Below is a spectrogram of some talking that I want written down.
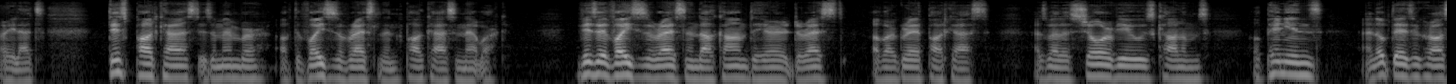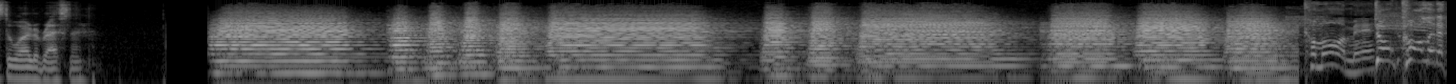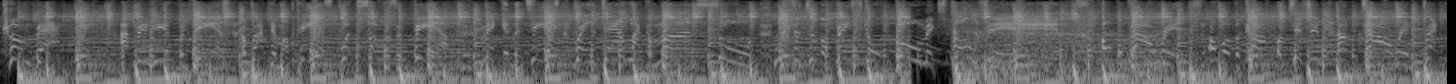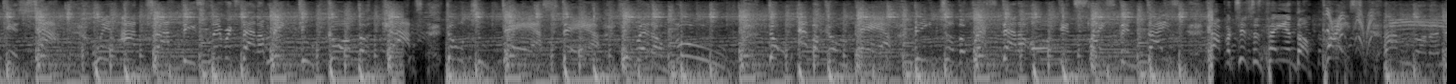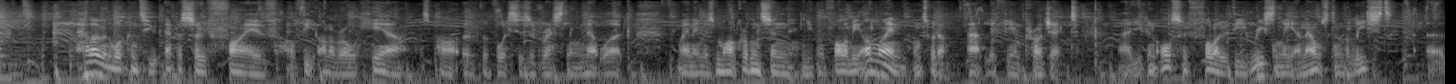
Alright, lads. This podcast is a member of the Voices of Wrestling podcast network. Visit voicesofwrestling.com to hear the rest of our great podcast, as well as show reviews, columns, opinions, and updates across the world of wrestling. Welcome to episode 5 of the Honor Roll here as part of the Voices of Wrestling Network. My name is Mark Robinson and you can follow me online on Twitter at Lithium Project. Uh, you can also follow the recently announced and released uh,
